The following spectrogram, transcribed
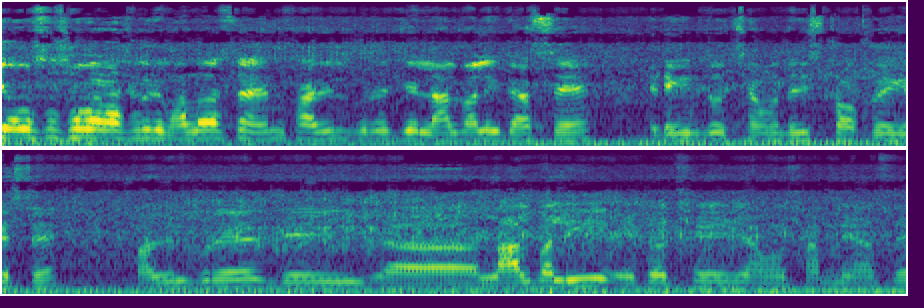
কি অবস্থা? সবার আশা করি ভালো আছেন। ফাজিলপুরের যে লাল বালিটা আছে এটা কিন্তু হচ্ছে আমাদের স্টক হয়ে গেছে। ফাজিলপুরের যেই আহ, লাল বালি এটা হচ্ছে যে আমার সামনে আছে।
